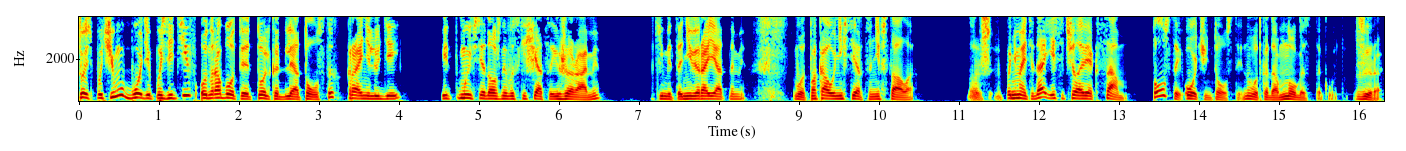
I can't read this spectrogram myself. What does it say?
То есть почему бодипозитив, он работает только для толстых, крайне людей, и мы все должны восхищаться их жирами, какими-то невероятными, вот, пока у них сердце не встало. Ну, понимаете, да, если человек сам толстый, очень толстый, ну вот когда много такого жира,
